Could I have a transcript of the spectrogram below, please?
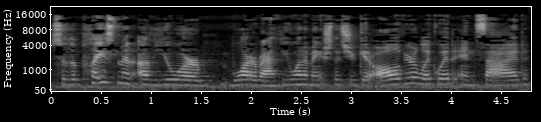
So the placement of your water bath, you wanna make sure that you get all of your liquid inside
